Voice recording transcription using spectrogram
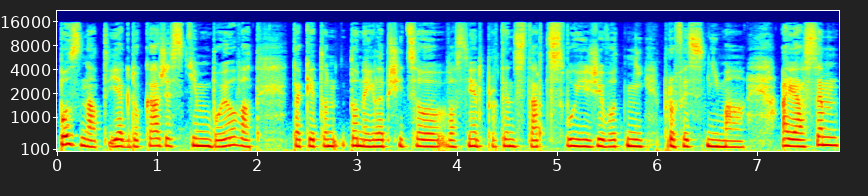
poznat, jak dokáže s tím bojovat, tak je to to nejlepší, co vlastně pro ten start svůj životní profesní má. A já jsem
